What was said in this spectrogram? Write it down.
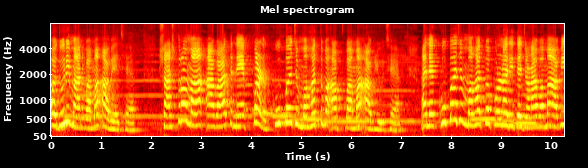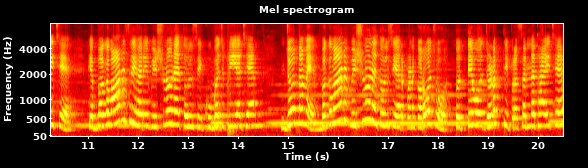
અધૂરી માનવામાં આવે છે. શાસ્ત્રોમાં આ વાતને પણ ખૂબ જ મહત્વ આપવામાં આવ્યું છે અને ખૂબ જ મહત્વપૂર્ણ રીતે જણાવવામાં આવી છે કે ભગવાન શ્રી હરિ વિષ્ણુને તુલસી ખૂબ જ પ્રિય છે. જો તમે ભગવાન વિષ્ણુને તુલસી અર્પણ કરો છો, તો તેઓ ઝડપથી પ્રસન્ન થાય છે.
